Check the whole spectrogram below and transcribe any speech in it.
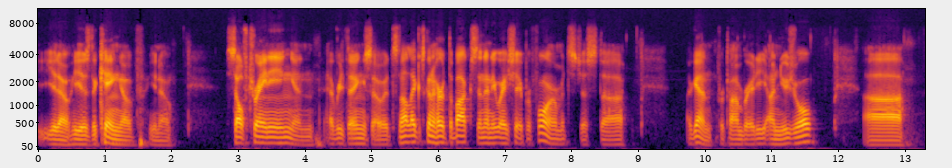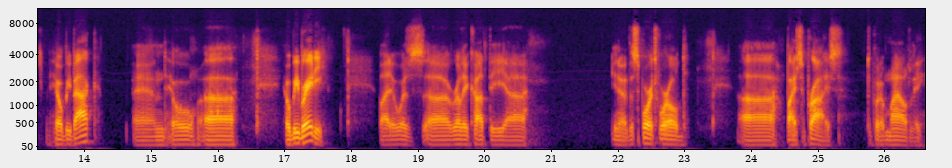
you know, he is the king of, you know, self training and everything. So it's not like it's going to hurt the Bucks in any way, shape, or form. It's just, uh, again, for Tom Brady, unusual. Uh, he'll be back, and he'll uh, he'll be Brady. But it was uh, really caught the uh, you know the sports world uh, by surprise, to put it mildly.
